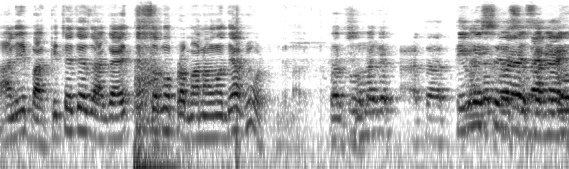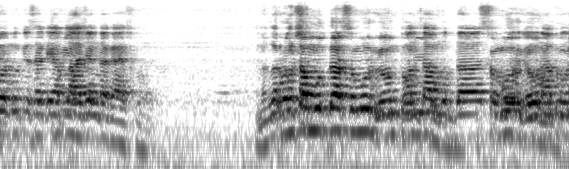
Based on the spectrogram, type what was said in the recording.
आणि बाकीच्या ज्या जागा आहेत त्या समप्रमाणामध्ये आम्ही वाटून देणार आता नगर तेवीस. निवडणुकीसाठी आपला अजेंडा काय असणार नगर कोणता मुद्दा समोर घेऊन कोणता मुद्दा समोर घेऊन आपण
